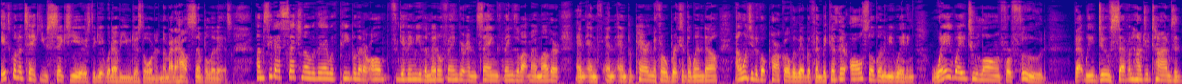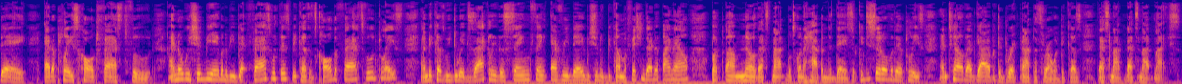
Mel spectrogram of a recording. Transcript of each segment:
it's going to take you six years to get whatever you just ordered, no matter how simple it is. Um, see that section over there with people that are all giving me the middle finger and saying things about my mother and, and, and, and preparing to throw bricks at the window? I want you to go park over there with them because they're also going to be waiting way, way too long for food that we do 700 times a day at a place called fast food. I know we should be able to be fast with this because it's called a fast food place and because we do exactly the same thing every day. We should have become efficient at it by now. But um, no, that's not what's going to happen today. So could you sit over there, please, and tell that guy with the brick not to throw it because that's not that's not nice.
